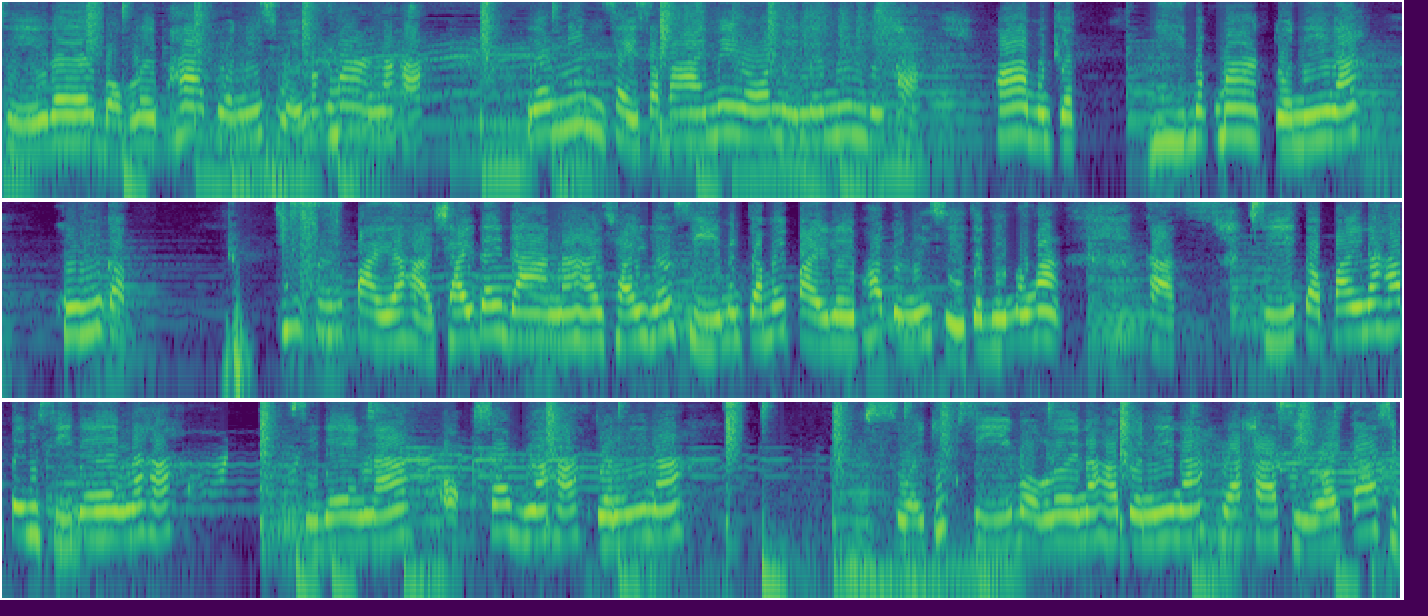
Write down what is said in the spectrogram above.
สีเลยบอกเลยผ้าตัวนี้สวยมากๆนะคะ แล้วนิ่มใส่สบายไม่ร้อนเลยแล้วนิ่มดูค่ะ ผ้ามันจะดีมากๆตัวนี้นะ คุ้มกับที่ซื้อไปอะค่ะ ใช้ได้นานนะคะ ใช้แล้วสีมันจะไม่ไปเลยผ้าตัวนี้สีจะดีมากๆค่ะ สีต่อไปนะคะ เป็นสีแดงนะคะ สีแดงนะ ออกส้มนะคะ ตัวนี้นะ สวยทุกสีบอกเลยนะคะ ตัวนี้นะ ราคา 490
